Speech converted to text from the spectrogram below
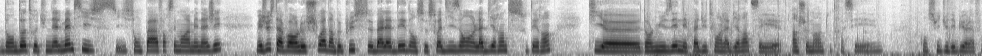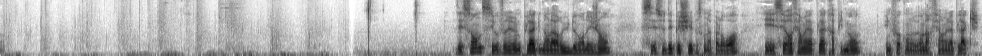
d'autres tunnels, même s'ils ne sont pas forcément aménagés, mais juste avoir le choix d'un peu plus se balader dans ce soi-disant labyrinthe souterrain qui, euh, dans le musée, n'est pas du tout un labyrinthe, c'est un chemin tout tracé et qu'on suit du début à la fin. Descendre, c'est ouvrir une plaque dans la rue devant les gens, c'est se dépêcher parce qu'on n'a pas le droit, et c'est refermer la plaque rapidement. Une fois qu'on on a refermé la plaque,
